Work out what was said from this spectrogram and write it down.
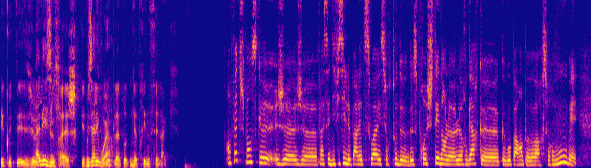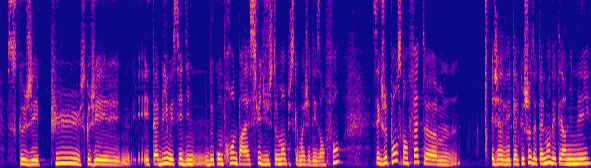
Écoutez, je allez-y. Vous allez voir. Le plateau de Catherine Sellac. En fait, je pense que je, je... Enfin, c'est difficile de parler de soi et surtout de, se projeter dans le, regard que, que, vos parents peuvent avoir sur vous. Mais ce que j'ai pu, ce que j'ai établi ou essayé de comprendre par la suite, justement, puisque moi j'ai des enfants, c'est que je pense qu'en fait, euh, j'avais quelque chose de tellement déterminé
